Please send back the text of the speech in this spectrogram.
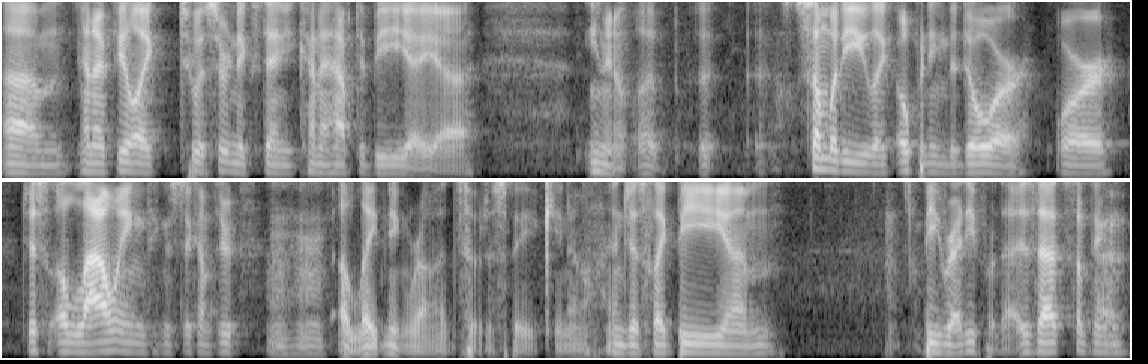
Um, and I feel like to a certain extent, you kind of have to be a, uh, you know, a, a, somebody like opening the door or just allowing things to come through, a lightning rod, so to speak, you know, and just like be, um, be ready for that. Is that something?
